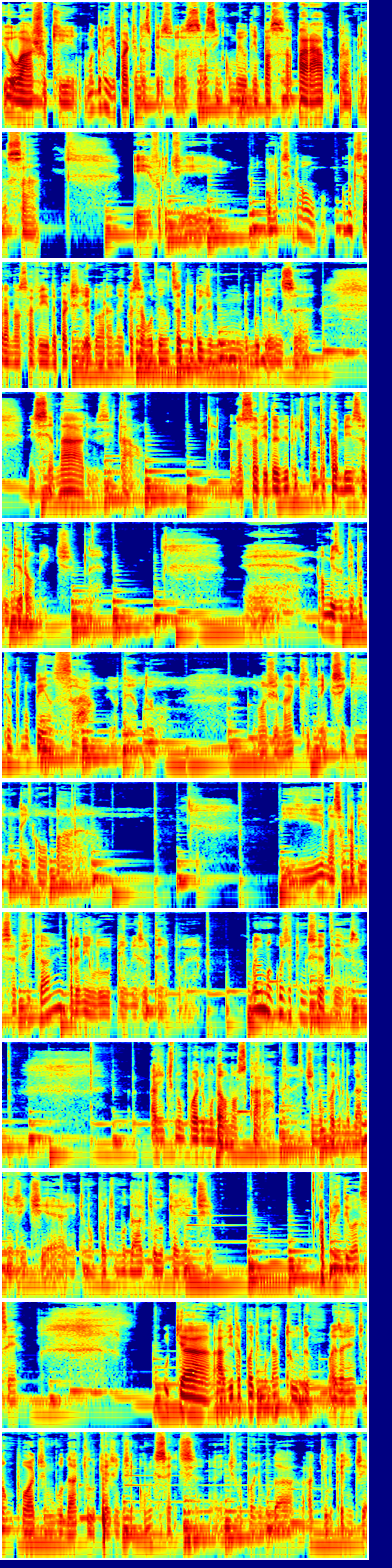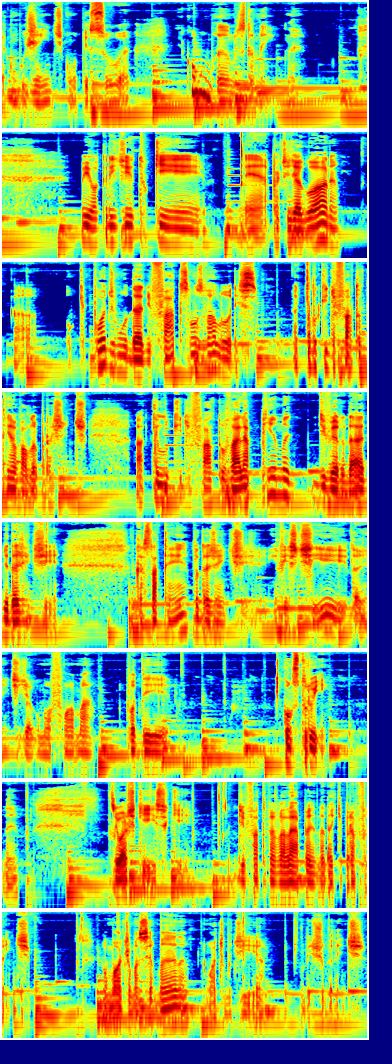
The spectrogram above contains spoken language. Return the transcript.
Eu acho que uma grande parte das pessoas, assim como eu, tem parado para pensar e refletir como que será o, como que será a nossa vida a partir de agora, né? Com essa mudança toda de mundo, mudança de cenários e tal. A nossa vida virou de ponta cabeça, literalmente, né? É, ao mesmo tempo eu tento não pensar, eu tento imaginar que tem que seguir, não tem como parar. E nossa cabeça fica entrando em loop ao mesmo tempo, né? Mas uma coisa eu tenho certeza. A gente não pode mudar o nosso caráter, a gente não pode mudar quem a gente é, a gente não pode mudar aquilo que a gente aprendeu a ser. O que a, a vida pode mudar tudo, mas a gente não pode mudar aquilo que a gente é como essência. A gente não pode mudar aquilo que a gente é como gente, como pessoa e como humanos também, né? Eu acredito que é, a partir de agora, o que pode mudar de fato são os valores. Aquilo que de fato tenha valor pra gente. Aquilo que de fato vale a pena de verdade da gente gastar tempo, da gente investir, da gente de alguma forma poder construir, né? Eu acho que é isso que de fato vai valer a pena daqui para frente. Uma ótima semana, um ótimo dia, um beijo grande.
